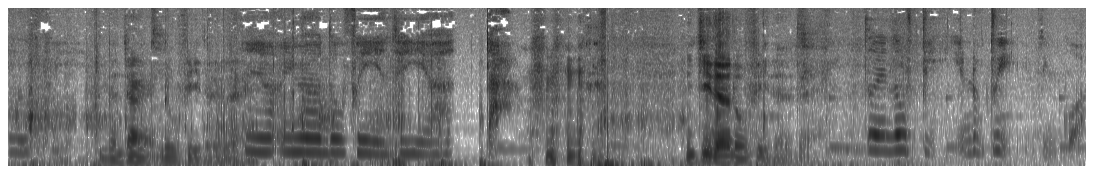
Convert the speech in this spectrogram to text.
路飞，人家路飞对不对？因为因为路飞眼睛也很大。你记得路飞对不对？对，路比，路比已经挂了，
